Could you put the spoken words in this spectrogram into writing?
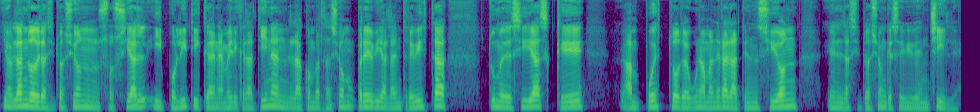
Y hablando de la situación social y política en América Latina, en la conversación previa a la entrevista, tú me decías que han puesto de alguna manera la atención en la situación que se vive en Chile.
